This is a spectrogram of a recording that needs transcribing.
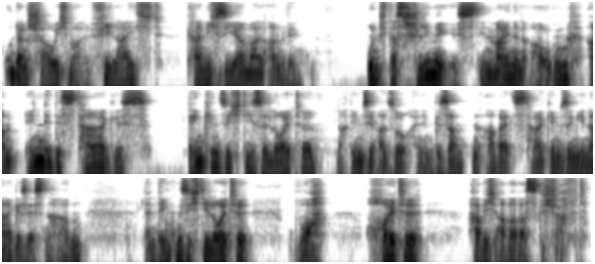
und dann schaue ich mal, vielleicht kann ich sie ja mal anwenden. Und das Schlimme ist in meinen Augen, am Ende des Tages denken sich diese Leute, nachdem sie also einen gesamten Arbeitstag im Seminar gesessen haben, dann denken sich die Leute, boah, heute habe ich aber was geschafft.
